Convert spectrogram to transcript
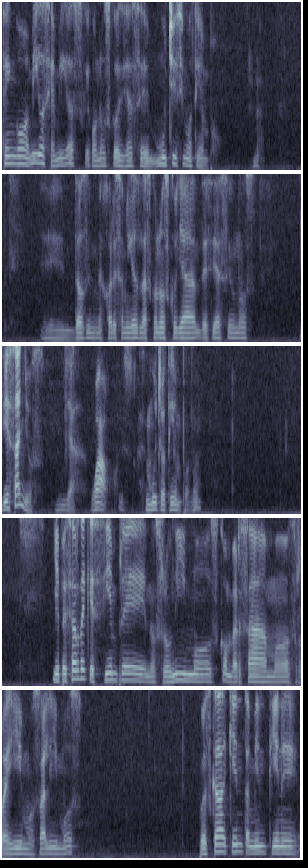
Tengo amigos y amigas que conozco desde hace muchísimo tiempo. Eh, dos de mis mejores amigas las conozco ya desde hace unos 10 años. Ya, wow, es, mucho tiempo, ¿no? Y a pesar de que siempre nos reunimos, conversamos, reímos, salimos, pues cada quien también tiene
